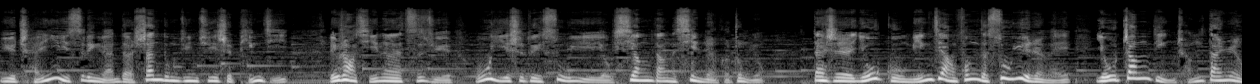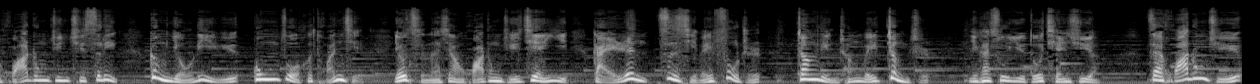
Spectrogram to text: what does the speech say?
与陈毅司令员的山东军区是平级。刘少奇呢，此举无疑是对粟裕有相当的信任和重用。但是有股名将风的粟裕认为，由张鼎丞担任华中军区司令更有利于工作和团结，由此呢，向华中局建议改任自己为副职，张鼎丞为正职。你看粟裕多谦虚啊！在华中局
